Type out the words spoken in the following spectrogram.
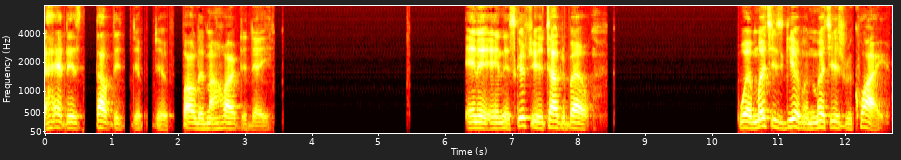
I had this thought that, that, that fall in my heart today. And in the scripture it talked about well, much is given, much is required.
